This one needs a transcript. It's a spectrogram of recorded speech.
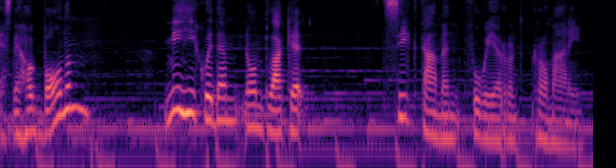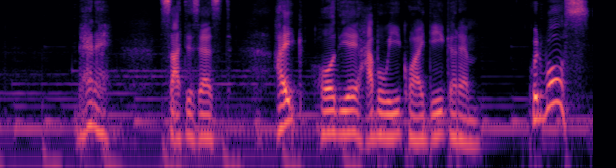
Esne hoc bonum? Mihi quidem non placet, sic tamen fuerunt Romani. Bene, satis est, haec hodie habui quae dicarem. Quid vos?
